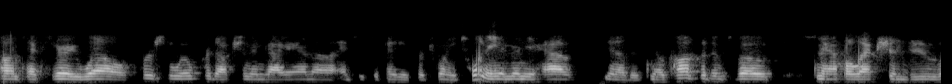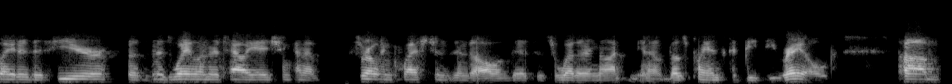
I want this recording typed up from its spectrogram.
context very well. First oil production in Guyana anticipated for 2020, and then you have you know this no confidence vote, snap election due later this year, the Venezuelan retaliation kind of throwing questions into all of this as to whether or not you know those plans could be derailed. Um,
